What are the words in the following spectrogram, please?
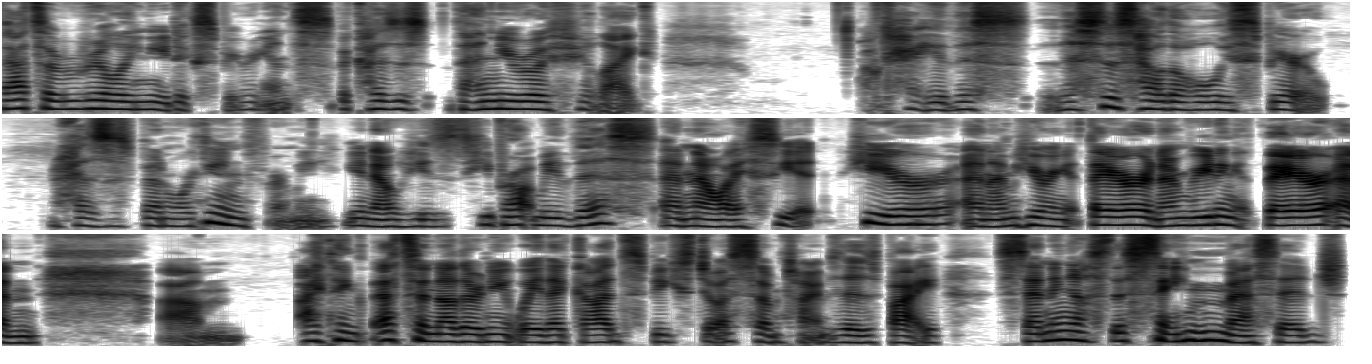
that's a really neat experience because then you really feel like, okay, this this is how the Holy Spirit has been working for me. You know, he's he brought me this, and now I see it here, and I'm hearing it there, and I'm reading it there, and um, I think that's another neat way that God speaks to us sometimes is by sending us the same message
